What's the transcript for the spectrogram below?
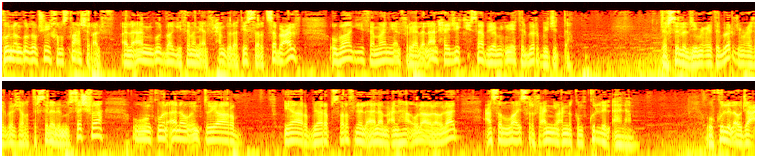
كنا نقول قبل شوي 15000 الآن نقول باقي 8000 الحمد لله تيسرت 7000 وباقي 8000 ريال. الآن حيجيك حساب جمعية البر بجدة. ترسلها لجمعية البر. جمعية البر إن شاء الله ترسلها للمستشفى. ونكون أنا وأنتم يا رب. يا رب. يا رب صرفنا الآلام عن هؤلاء الأولاد عسى الله يصرف عني وعنكم كل الآلام. وكل الأوجاع.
